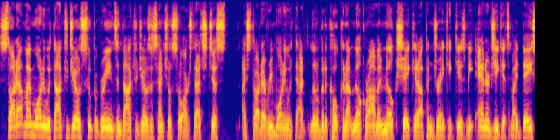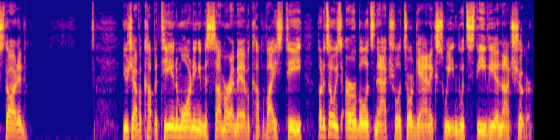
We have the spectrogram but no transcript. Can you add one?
Start out my morning with Dr. Joe's Super Greens and Dr. Joe's Essential Source. That's just, I start every morning with that. A little bit of coconut milk, ramen milk, shake it up and drink. It gives me energy, gets my day started. Usually have a cup of tea in the morning. In the summer, I may have a cup of iced tea, but it's always herbal, it's natural, it's organic, sweetened with stevia, not sugar.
